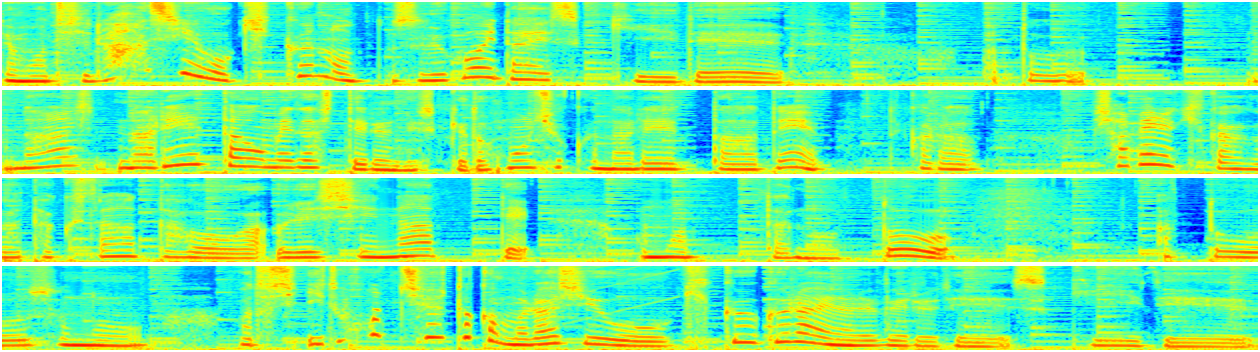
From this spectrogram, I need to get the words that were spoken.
でも私ラジオを聞くのすごい大好きであとナレーターを目指してるんですけど本職ナレーターでだから喋る機会がたくさんあった方が嬉しいなって思ったのとあとその私移動中とかもラジオを聴くぐらいのレベルで好きで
